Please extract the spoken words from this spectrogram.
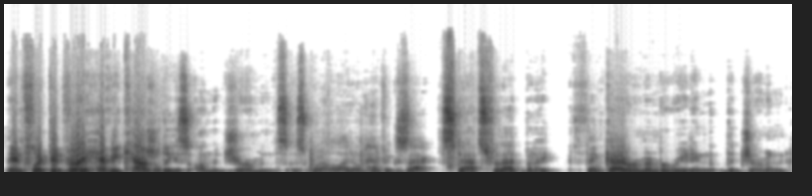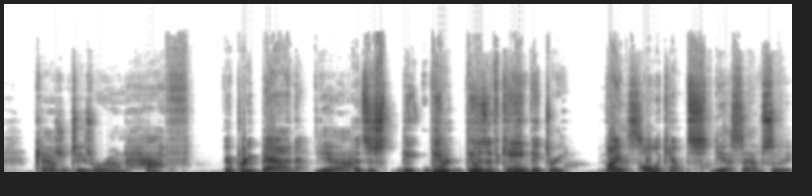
they inflicted very heavy casualties on the Germans as well. I don't have exact stats for that, but I think I remember reading that the German casualties were around half. They're pretty bad. Yeah. That's just they, they it was a Canadian victory by Yes. all accounts. Yes, absolutely.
